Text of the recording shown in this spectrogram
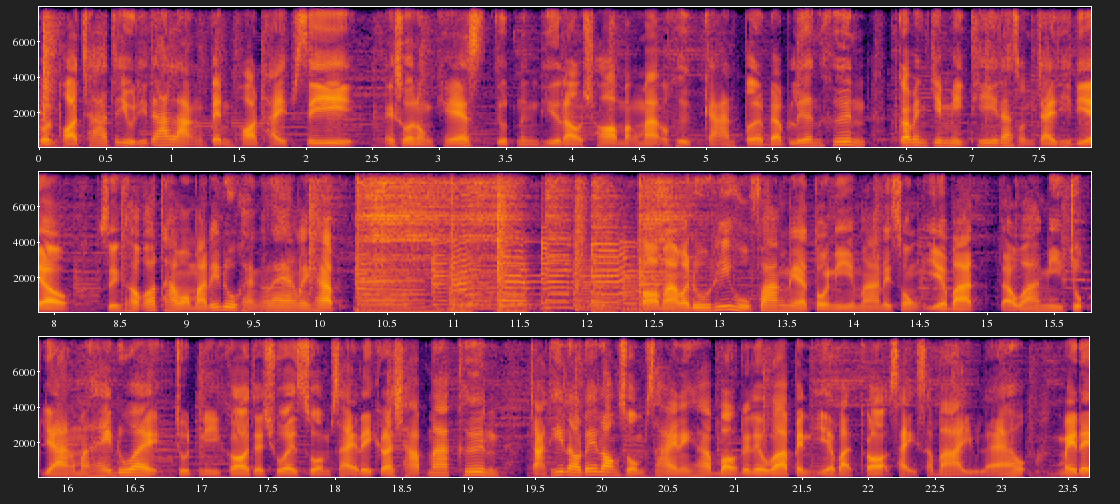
ส่วนพอร์ตชาร์จจะอยู่ที่ด้านหลังเป็นพอร์ต Type C ในส่วนของเคสจุดหนึ่งที่เราชอบมาก ๆ ก็คือการเปิดแบบเลื่อนขึ้น ก็เป็นกิมมิคที่น่าสนใจทีเดียว ซึ่งเขาก็ทำออกมาได้ดูแข็งแรงเลยครับต่อมามาดูที่หูฟังเนี่ยตัวนี้มาในทรงเอียบัดแต่ว่ามีจุกยางมาให้ด้วย จุดนี้ก็จะช่วยสวมใส่ได้กระชับมากขึ้น จากที่เราได้ลองสวมใส่นะครับ บอกได้เลยว่าเป็นเอียบัดก็ใส่สบายอยู่แล้ว ไม่ได้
